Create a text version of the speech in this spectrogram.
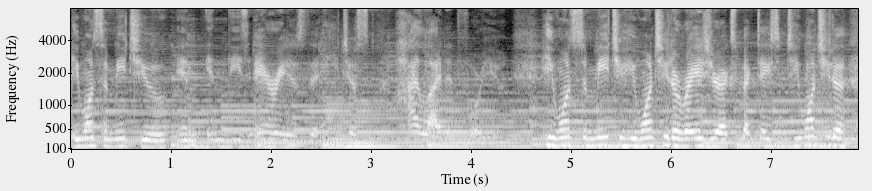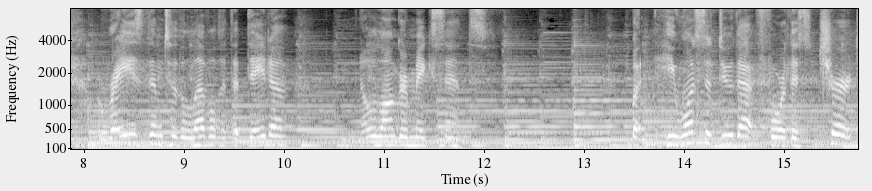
He wants to meet you in, in these areas that He just highlighted for you. He wants to meet you. He wants you to raise your expectations. He wants you to raise them to the level that the data no longer makes sense. But He wants to do that for this church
